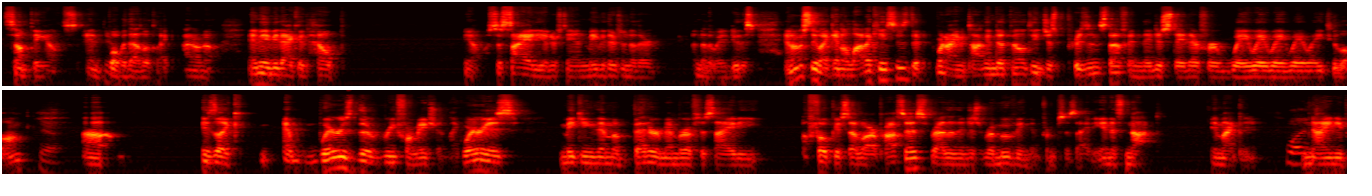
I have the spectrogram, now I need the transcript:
something else, and Yeah. what would that look like? I don't know, and maybe that could help, you know, society understand. Maybe there's another another way to do this. And honestly, like in a lot of cases that we're not even talking death penalty, just prison stuff, and they just stay there for way, way, way, way, way too long. Yeah. Um, is like, and where is the reformation? Like, where is making them a better member of society a focus of our process rather than just removing them from society? And it's not, in my opinion. Well, it's- Ninety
